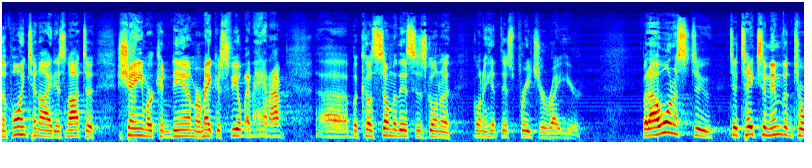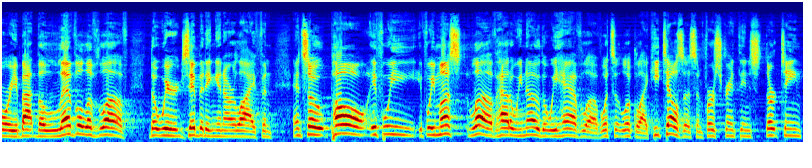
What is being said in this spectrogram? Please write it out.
the point tonight is not to shame or condemn or make us feel, man, I, uh, because some of this is going to hit this preacher right here. But I want us to, to take some inventory about the level of love that we're exhibiting in our life. And, and so, Paul, if we, if we must love, how do we know that we have love? What's it look like? He tells us in 1 Corinthians 13,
